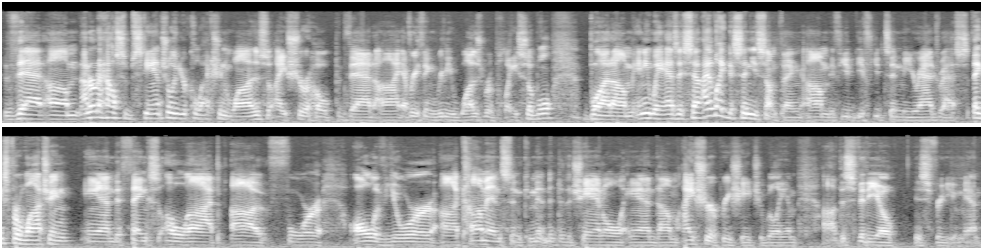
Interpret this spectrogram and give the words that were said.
that um, I don't know how substantial your collection was. I sure hope that uh, everything really was replaceable. But um, anyway, as I said, I'd like to send you something um, if you if you'd send me your address. Thanks for watching, and thanks a lot uh, for all of your uh, comments and commitment to the channel. And um, I sure appreciate you, William. Uh, this video is for you, man.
